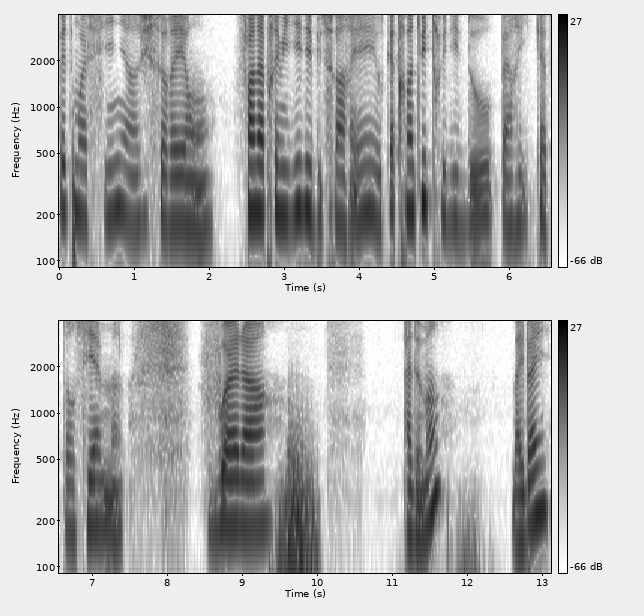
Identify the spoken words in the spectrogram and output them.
faites-moi signe. Hein, j'y serai en fin d'après-midi, début de soirée, au 88 rue Didot, Paris 14e. Voilà. À demain. Bye bye.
